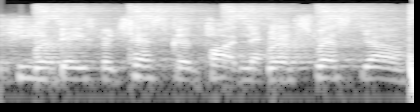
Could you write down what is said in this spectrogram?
He dates for Cheska, partner, Express. y'all.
